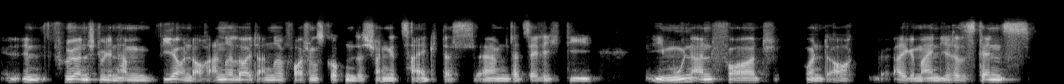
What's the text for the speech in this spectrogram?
in früheren Studien haben wir und auch andere Leute, andere Forschungsgruppen das schon gezeigt, dass ähm, tatsächlich die Immunantwort und auch allgemein die Resistenz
